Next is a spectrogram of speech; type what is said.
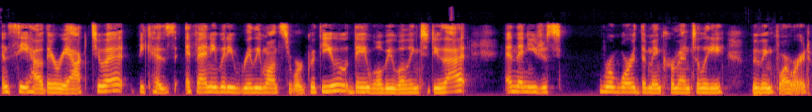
and see how they react to it. Because if anybody really wants to work with you, they will be willing to do that, and then you just reward them incrementally moving forward.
